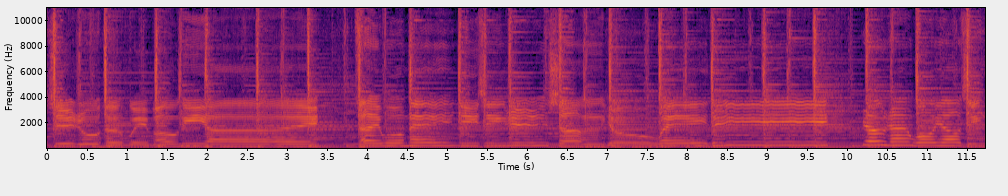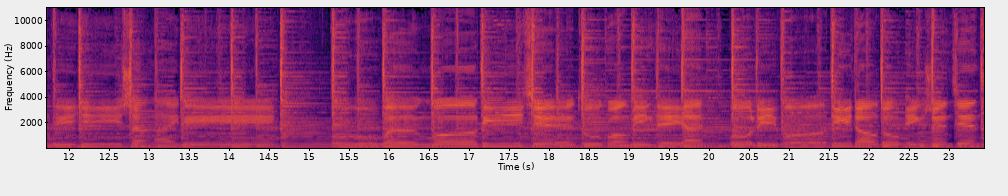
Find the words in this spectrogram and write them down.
知如何回报你爱。在我每一今日尚有为力，仍然我要尽力一生爱你。不问我的前途光明黑暗，不理我的道路平顺艰难。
